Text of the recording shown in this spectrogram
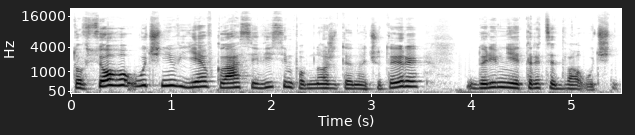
то всього учнів є в класі 8 помножити на 4 дорівнює 32 учні.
